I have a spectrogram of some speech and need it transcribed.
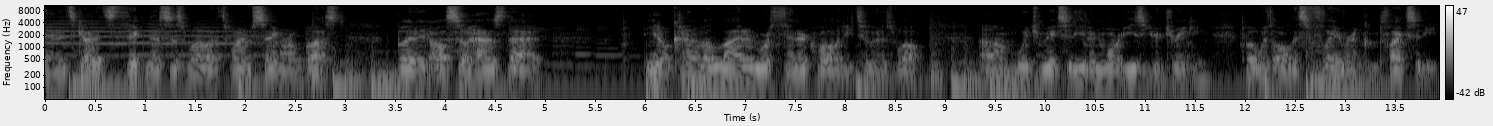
and it's got its thickness as well. That's why I'm saying robust, but it also has that, you know, kind of a lighter, more thinner quality to it as well, um, which makes it even more easier drinking. But with all this flavor and complexity,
